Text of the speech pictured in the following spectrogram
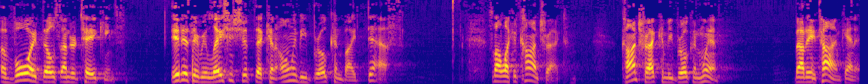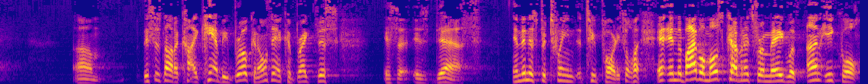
avoid those undertakings, it is a relationship that can only be broken by death. It's not like a contract. Contract can be broken when? About any time, can it? Um, this is not a, it can't be broken. The only thing that could break this is, a, is death. And then it's between the two parties. So in, in the Bible, most covenants were made with unequal,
